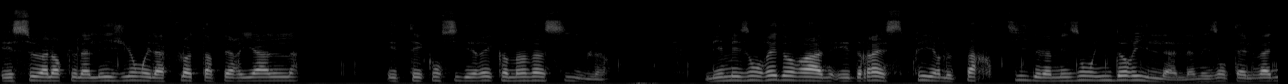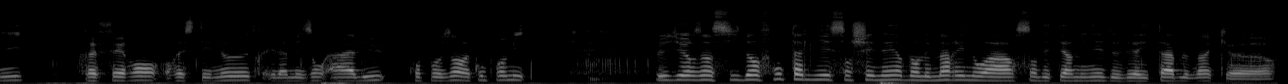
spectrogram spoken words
et ce alors que la légion et la flotte impériale étaient considérées comme invincibles. Les maisons Redoran et Dress prirent le parti de la maison Indoril, la maison Telvanni préférant rester neutre et la maison Aalu proposant un compromis. Plusieurs incidents frontaliers s'enchaînèrent dans le Marais Noir sans déterminer de véritables vainqueurs,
